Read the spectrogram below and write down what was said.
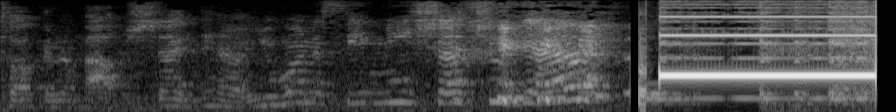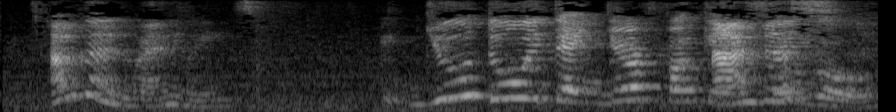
talking about shut down. You wanna see me shut you down? I'm gonna do it anyways. you do it, then you're fucking I'm just- single.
